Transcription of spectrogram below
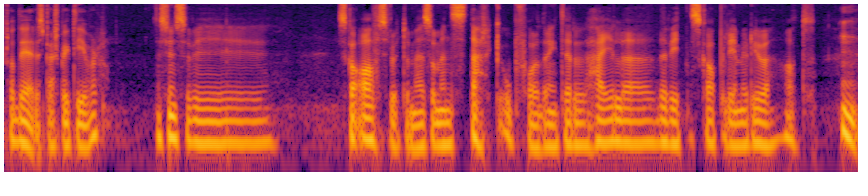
fra deres perspektiver. Da. Det syns jeg vi skal avslutte med som en sterk oppfordring til hele det vitenskapelige miljøet. At mm.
